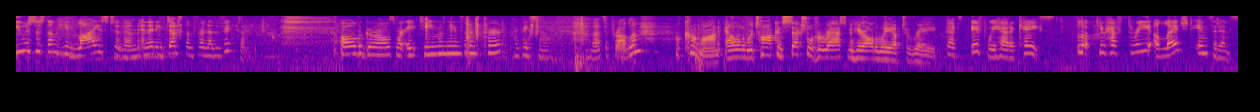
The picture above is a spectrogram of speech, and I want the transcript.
uses them, he lies to them, and then he dumps them for another victim. All the girls were 18 when the incident occurred? I think so. That's a problem. Oh, come on, Ellen. We're talking sexual harassment here all the way up to rape. That's if we had a case. Look, you have three alleged incidents,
